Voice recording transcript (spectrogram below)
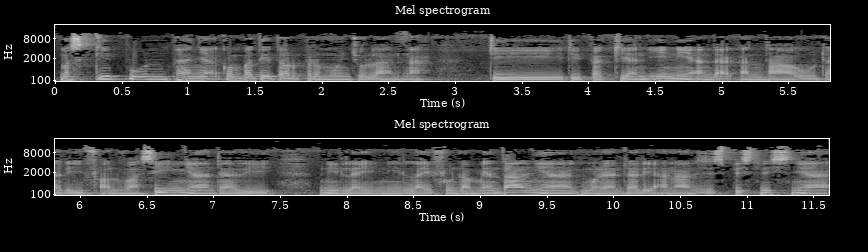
meskipun banyak kompetitor bermunculan. Nah, di di bagian ini Anda akan tahu dari valuasinya, dari nilai-nilai fundamentalnya, kemudian dari analisis bisnisnya,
